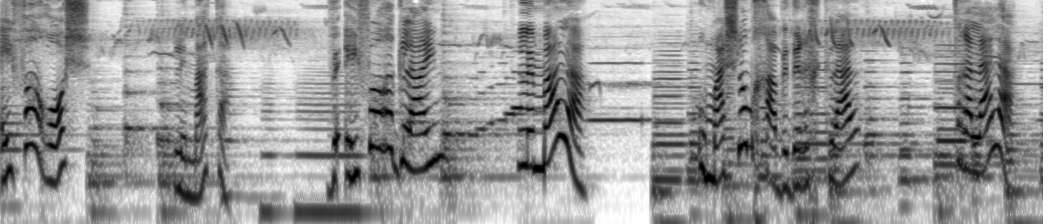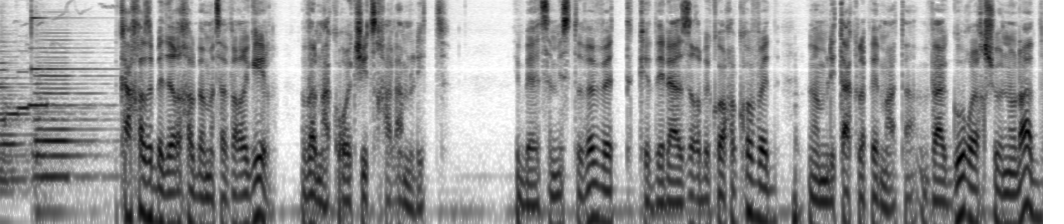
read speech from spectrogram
איפה הראש? למטה. ואיפה הרגליים? למעלה. ומה שלומך בדרך כלל? טרללה. ככה זה בדרך כלל במצב הרגיל, אבל מה קורה כשהיא צריכה להמליט? היא בעצם מסתובבת כדי להיעזר בכוח הכובד וממליטה כלפי מטה, והגור איך שהוא נולד,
